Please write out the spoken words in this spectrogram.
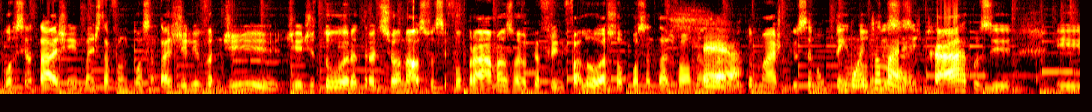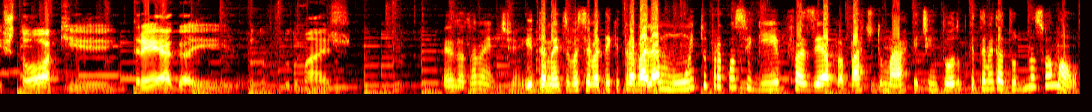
porcentagem, mas a gente tá falando porcentagem de, livra, de, de editora tradicional. Se você for pra Amazon, é o que a Frine falou, a sua porcentagem vai aumentar é, muito mais, porque você não tem muito todos mais. esses encargos e, e estoque, entrega e tudo, tudo mais. Exatamente. E também você vai ter que trabalhar muito para conseguir fazer a parte do marketing todo, porque também tá tudo na sua mão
